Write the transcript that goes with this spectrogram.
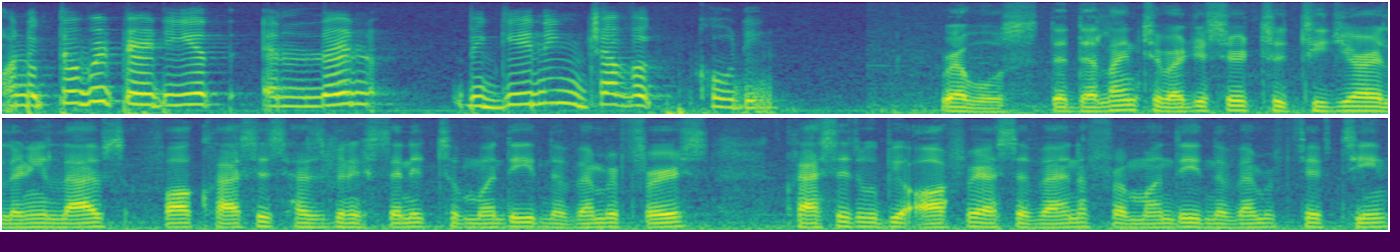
on October 30th and learn beginning Java coding. Rebels, the deadline to register to TGR Learning Labs fall classes has been extended to Monday, November 1st. Classes will be offered at Savanna from Monday, November 15th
